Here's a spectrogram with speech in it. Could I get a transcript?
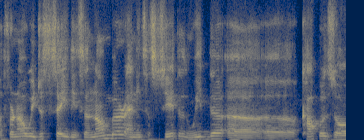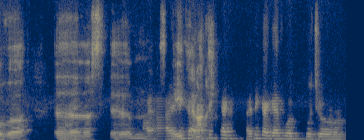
But for now, we just say it's a number and it's associated with uh, uh, couples of uh, uh um, I, I, think, I, think I, I, think I get what, what you're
